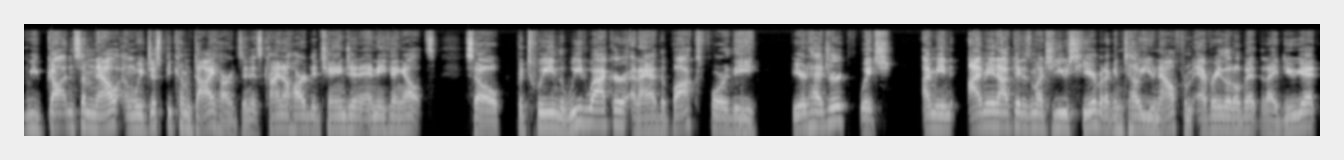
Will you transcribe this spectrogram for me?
we've gotten some now and we've just become diehards and it's kind of hard to change in anything else. So between the weed whacker and I had the box for the beard hedger, which I mean, I may not get as much use here, but I can tell you now from every little bit that I do get,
